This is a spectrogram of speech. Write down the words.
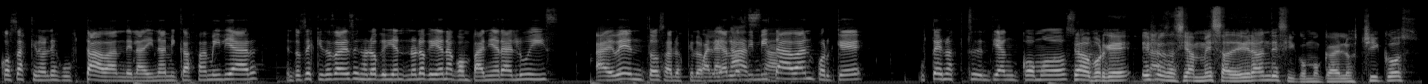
cosas que no les gustaban de la dinámica familiar. Entonces quizás a veces no lo querían, no lo querían acompañar a Luis a eventos a los que los, a la invitaban porque ustedes no se sentían cómodos. Claro, porque ellos Claro. hacían mesa de grandes y como que a los chicos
